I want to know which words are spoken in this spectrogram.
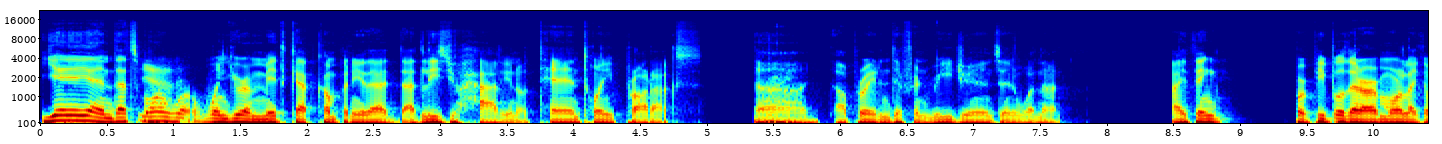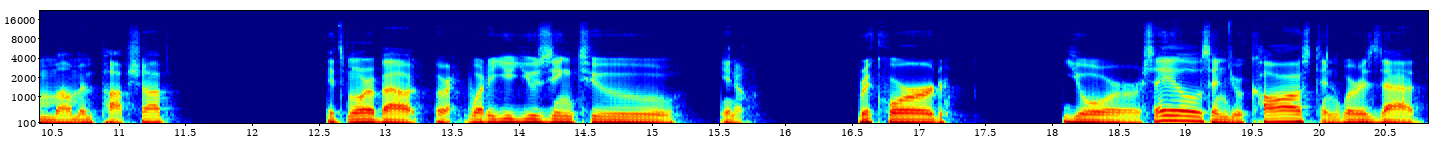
Yeah, yeah, yeah, and that's more yeah. when you're a mid cap company that at least you have you know 10, 20 products uh, right. operate in different regions and whatnot. I think for people that are more like a mom and pop shop, it's more about all right, what are you using to, you know, record your sales and your cost and where is that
